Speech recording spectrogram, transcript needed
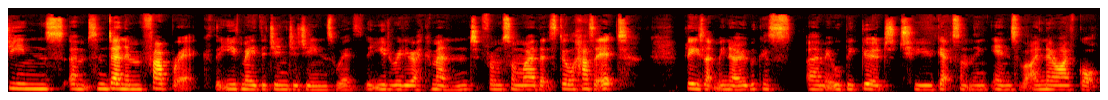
jeans, um, some denim fabric that you've made the ginger jeans with that you'd really recommend from somewhere that still has it, please let me know because um, it would be good to get something in so that I know I've got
